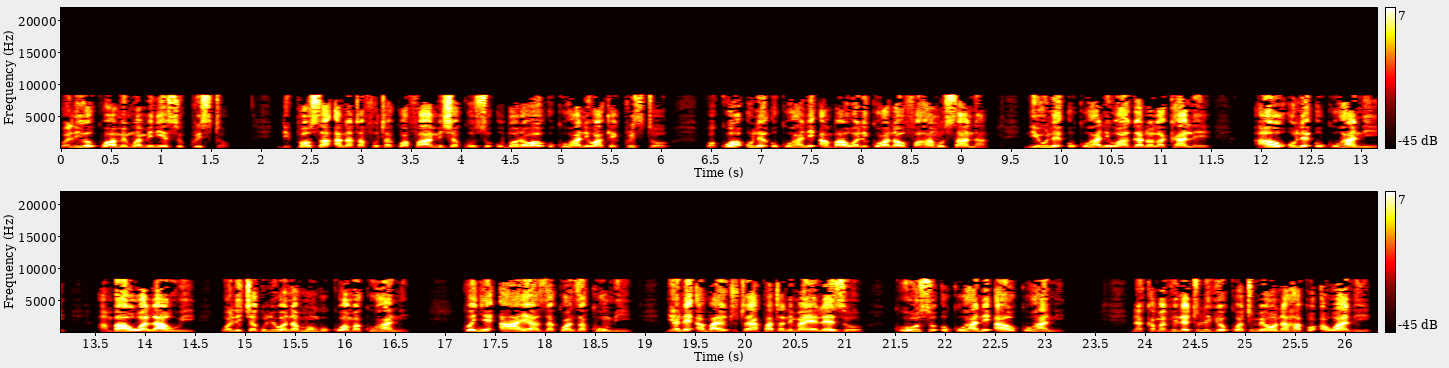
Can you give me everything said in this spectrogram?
waliokuwa wamemwamini yesu kristo. Ndiposa anatafuta kuwafahamisha kuhusu ubora wa ukuhani wake kristo kwa kuwa ule ukuhani ambao walikuwa wanaofahamu sana ni ule ukuhani wa agano la kale au ule ukuhani ambao walawi walichaguliwa na mungu kuwa makuhani. Kwenye aya za kwanza kumi yale ambayo tutayapata ni maelezo kuhusu ukuhani au kuhani. Na kama vile tulivyokuwa tumeona hapo awali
